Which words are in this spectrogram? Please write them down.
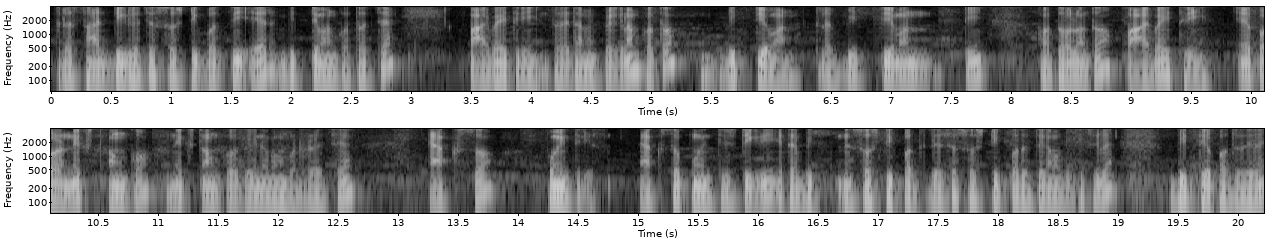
তাহলে ষাট ডিগ্রি হচ্ছে ষষ্ঠিক পদ্ধতি এর বৃত্তীয় মান কত হচ্ছে? পাই বাই থ্রি তাহলে এটা আমি পেয়ে গেলাম কত? বৃত্তীয় মান তাহলে বৃত্তীয় মানটি কত হলো তো? পাই বাই থ্রি এরপর নেক্সট অঙ্ক। নেক্সট অঙ্ক দুই নম্বর অঙ্কটা রয়েছে একশো পঁয়ত্রিশ। একশো পঁয়ত্রিশ ডিগ্রি এটা ষষ্ঠিক পদ্ধতি আছে ষষ্ঠিক পদ্ধতি থেকে আমাকে কিছু দেবে বৃত্তীয় পদ্ধতি দেবে।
